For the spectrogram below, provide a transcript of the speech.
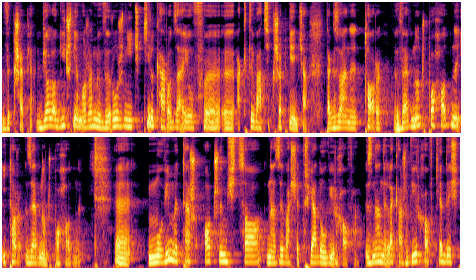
wykrzepia. Biologicznie możemy wyróżnić kilka rodzajów e, e, aktywacji krzepnięcia, tak zwany tor wewnątrzpochodny i tor zewnątrzpochodny. Mówimy też o czymś, co nazywa się triadą Wirchhoffa. Znany lekarz Wirchow kiedyś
